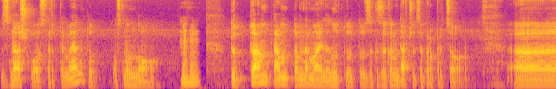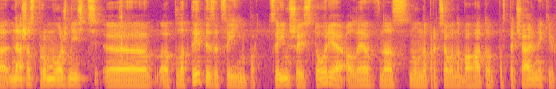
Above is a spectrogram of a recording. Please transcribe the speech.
з нашого асортименту основного. Угу. То там, там, там нормально, ну то, то законодавчо це пропрацьовано. Е, наша спроможність е, платити за цей імпорт це інша історія, але в нас ну, напрацьовано багато постачальників,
